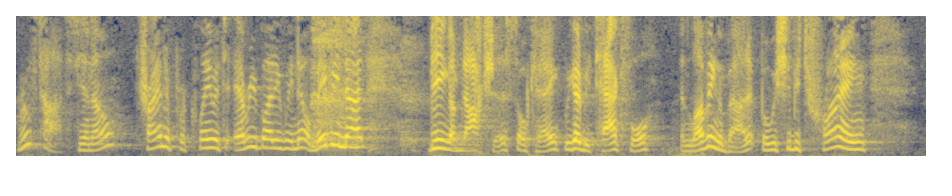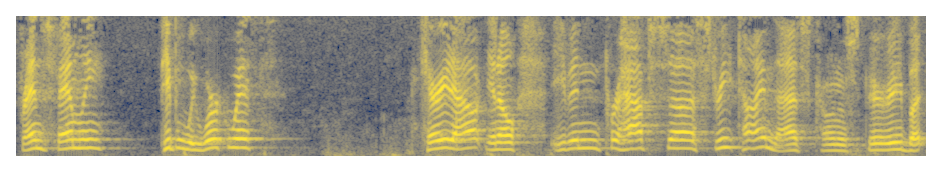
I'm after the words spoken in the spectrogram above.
rooftops, you know? Trying to proclaim it to everybody we know. Maybe not being obnoxious, okay? We got to be tactful and loving about it, but we should be trying friends, family, people we work with, carry it out, you know, even perhaps uh, street time. That's kind of scary, but,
